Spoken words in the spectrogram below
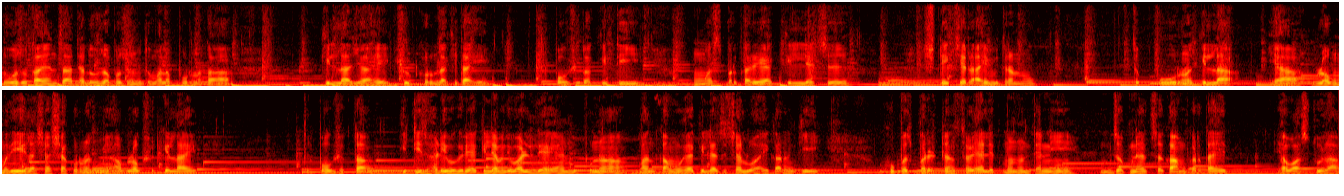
ध्वज होता यांचा. त्या ध्वजापासून मी तुम्हाला पूर्णतः किल्ला जे आहे शूट करून दाखवत आहे. पाहू शकता किती मस्त प्रकारे या किल्ल्याचं स्ट्रेक्चर आहे मित्रांनो. तर पूर्ण किल्ला या ब्लॉगमध्ये येईल अशा आशा करूनच मी हा ब्लॉग शूट केला आहे. तर पाहू शकता किती झाडी वगैरे या किल्ल्यामध्ये वाढलेली आहे आणि पुन्हा बांधकाम या किल्ल्याचं चालू आहे कारण की खूपच पर्यटन स्थळे आलेत म्हणून त्यांनी जपण्याचं काम करत आहेत या वास्तूला.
